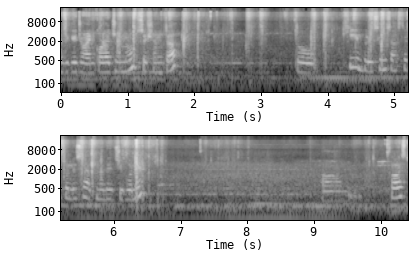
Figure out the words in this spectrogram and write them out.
আজকে জয়েন করার জন্য সেশনটা তো কি ব্লেসিংস আসতে চলেছে আপনাদের জীবনে? ফার্স্ট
